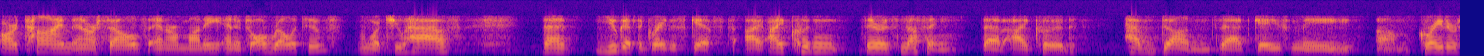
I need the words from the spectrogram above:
our time and ourselves and our money, and it's all relative, what you have, that you get the greatest gift. I, I couldn't, there is nothing that I could have done that gave me um, greater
